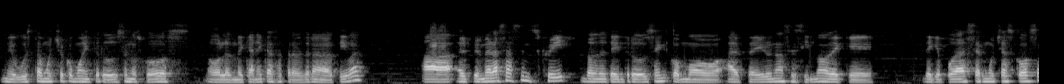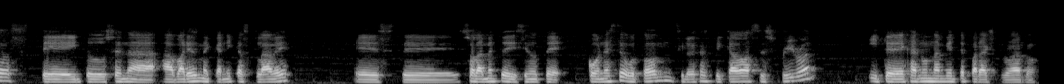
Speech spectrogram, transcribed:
me gusta mucho cómo introducen los juegos o las mecánicas a través de la narrativa. Uh, el primer Assassin's Creed, donde te introducen como al pedir un asesino de que, de que pueda hacer muchas cosas, te introducen a, a varias mecánicas clave este, solamente diciéndote con este botón, si lo dejas picado, haces free run y te dejan un ambiente para explorarlo.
